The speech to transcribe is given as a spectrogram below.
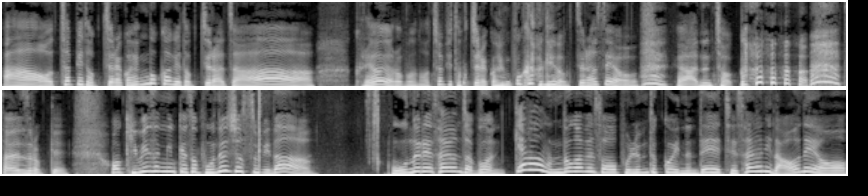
아, 어차피 덕질할 거 행복하게 덕질하자. 그래요, 여러분. 어차피 덕질할 거 행복하게 덕질하세요. 아는 척. 자연스럽게. 어, 김희승님께서 보내주셨습니다. 오늘의 사연자분, 꺄! 운동하면서 볼륨 듣고 있는데 제 사연이 나오네요.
